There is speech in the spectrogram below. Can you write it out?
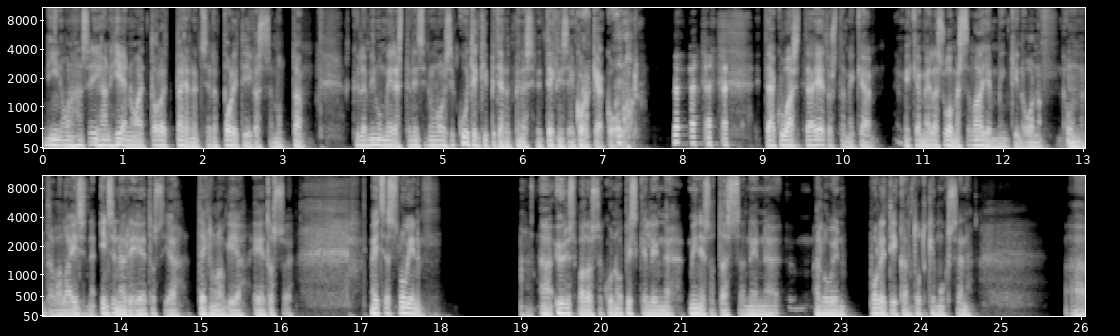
niin onhan se ihan hienoa, että olet pärjännyt siellä politiikassa, mutta kyllä minun mielestäni sinun olisi kuitenkin pitänyt mennä sinne tekniseen korkeakouluun. Tämä kuvaa sitä eetosta, mikä, mikä meillä Suomessa laajemminkin on. On mm. tavallaan insinöörieetos ja teknologia-eetos. Mä itse asiassa luin äh, Yhdysvalloissa, kun opiskelin Minnesotassa, niin mä luin politiikan tutkimuksen äh,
